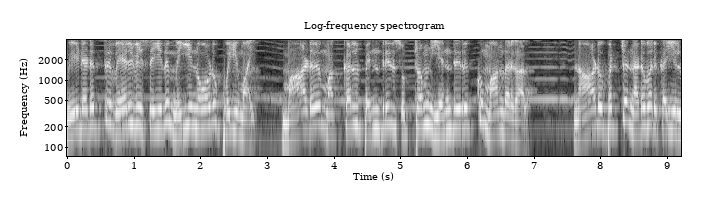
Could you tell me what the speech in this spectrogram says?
வீடெடுத்து வேள்வி செய்து மெய்யினோடு பொய்யுமாய். மாடு மக்கள் பென்றில் சுற்றம் என்றிருக்கும் மாந்தர்கள். நாடு பெற்ற நடுவர் கையில்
